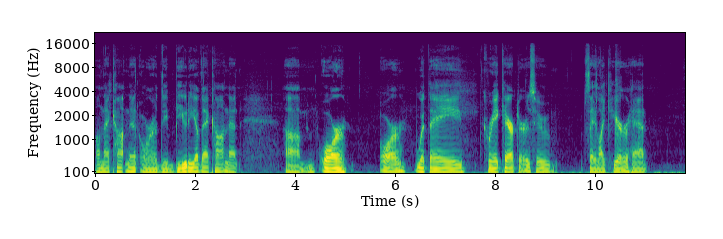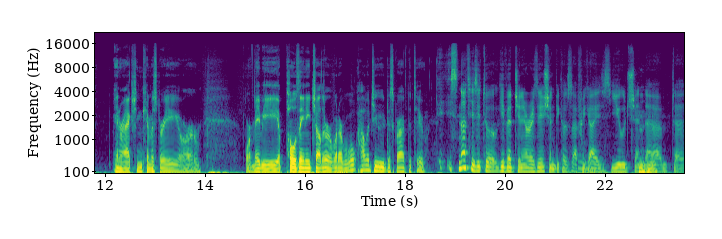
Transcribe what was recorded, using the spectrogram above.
on that continent or the beauty of that continent, um, or or would they create characters who, say, like here, had interaction, chemistry, or or maybe opposing each other or whatever. How would you describe the two? It's not easy to give a generalization because Africa is huge and Mhm. uh, uh,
